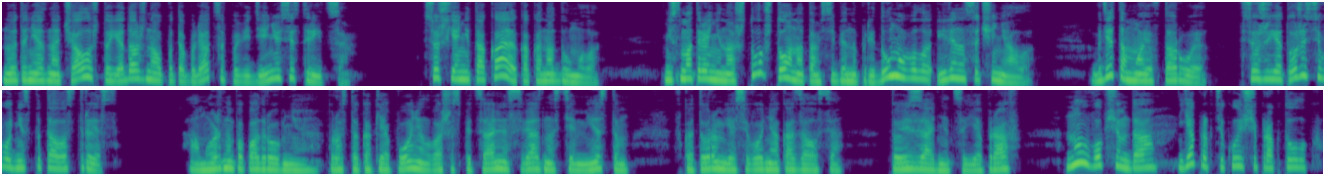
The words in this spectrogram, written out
но это не означало, что я должна уподобляться поведению сестрицы. Все ж я не такая, как она думала. Несмотря ни на что, что она там себе напридумывала или насочиняла. Где там мое второе? Все же я тоже сегодня испытала стресс. А можно поподробнее? Просто, как я понял, ваша специальность связана с тем местом, в котором я сегодня оказался — То есть задница, я прав? Ну, в общем, да. Я практикующий проктолог.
